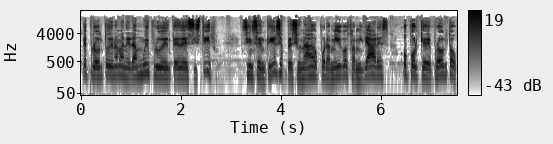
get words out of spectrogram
de pronto de una manera muy prudente de desistir, sin sentirse presionado por amigos, familiares o porque de pronto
